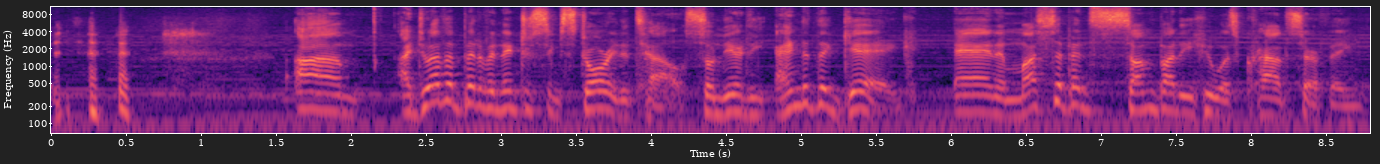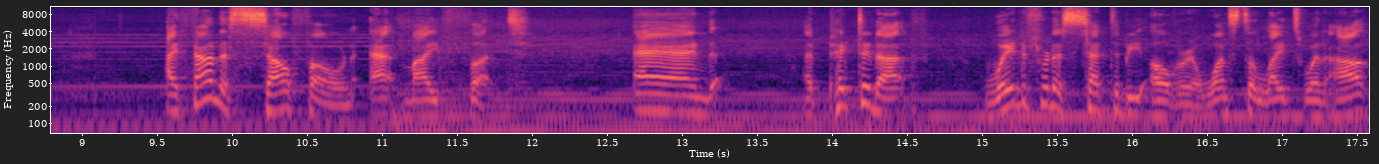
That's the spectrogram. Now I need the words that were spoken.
um, I do have a bit of an interesting story to tell. So near the end of the gig, and it must have been somebody who was crowd surfing, I found a cell phone at my foot. And I picked it up, waited for the set to be over, and once the lights went out,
